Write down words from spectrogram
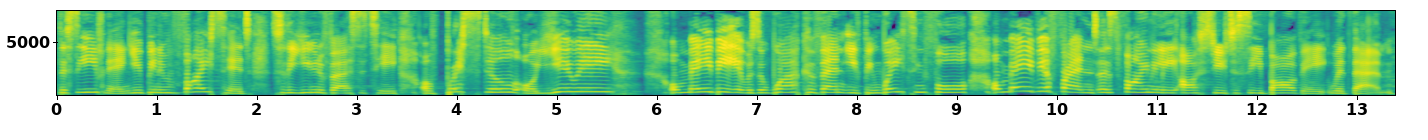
this evening? You've been invited to the University of Bristol or UWE, or maybe it was a work event you've been waiting for, or maybe a friend has finally asked you to see Barbie with them.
